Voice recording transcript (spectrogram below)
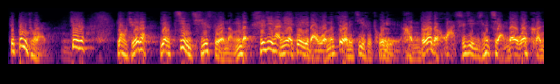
就蹦出来了。就是老觉得要尽其所能的。实际上你也注意到，我们做的技术处理很多的话，实际已经剪的我很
